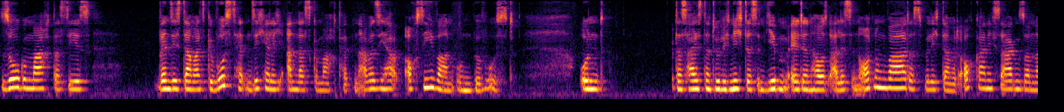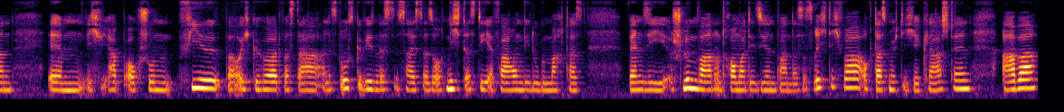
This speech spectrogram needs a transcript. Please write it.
so gemacht, dass sie es, wenn sie es damals gewusst hätten, sicherlich anders gemacht hätten. Aber sie, auch sie waren unbewusst. Und das heißt natürlich nicht, dass in jedem Elternhaus alles in Ordnung war. Das will ich damit auch gar nicht sagen, sondern ähm, ich habe auch schon viel bei euch gehört, was da alles los gewesen ist. Das heißt also auch nicht, dass die Erfahrungen, die du gemacht hast, wenn sie schlimm waren und traumatisierend waren, dass es richtig war. Auch das möchte ich hier klarstellen. Aber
